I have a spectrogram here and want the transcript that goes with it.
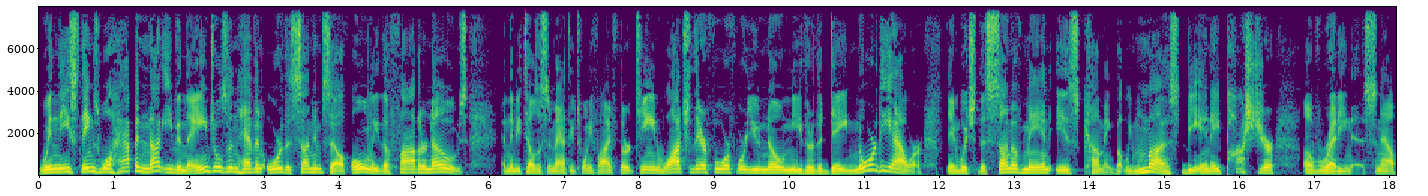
when these things will happen, not even the angels in heaven or the Son himself, only the Father knows. And then he tells us in Matthew 25, 13, Watch therefore, for you know neither the day nor the hour in which the Son of Man is coming. But we must be in a posture of readiness. Now,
